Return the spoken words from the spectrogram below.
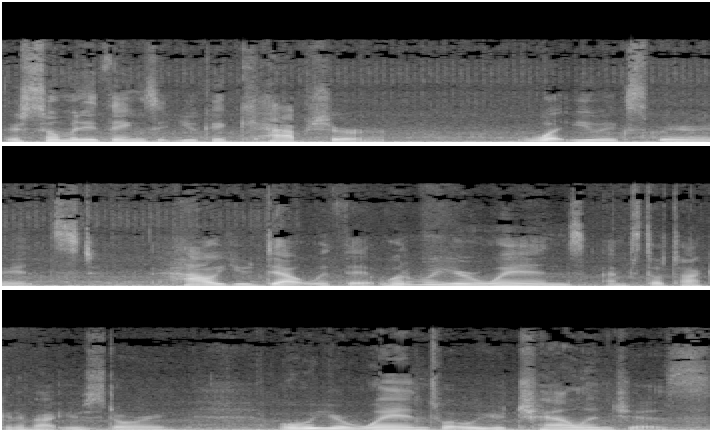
There's so many things that you could capture what you experienced, how you dealt with it. What were your wins? I'm still talking about your story. What were your wins? What were your challenges?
